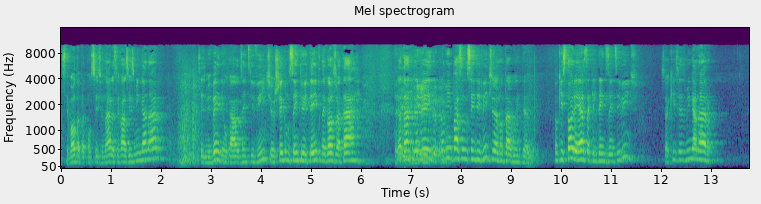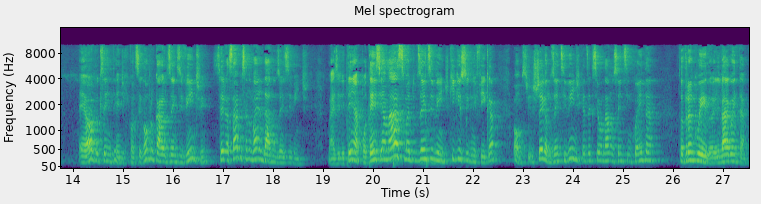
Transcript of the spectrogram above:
Você volta para concessionária, você fala, vocês me enganaram. Vocês me vendem um carro 220, eu chego no 180, o negócio já está já está tremendo. Para mim, passa do 120 já não está aguentando. Então, que história é essa que ele tem 220? Isso aqui vocês me enganaram. É óbvio que você entende que quando você compra um carro 220, você já sabe que você não vai andar no 220. Mas ele tem a potência máxima de 220. O que, que isso significa? Bom, se ele chega no 220, quer dizer que se eu andar no 150, estou tranquilo, ele vai aguentar.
